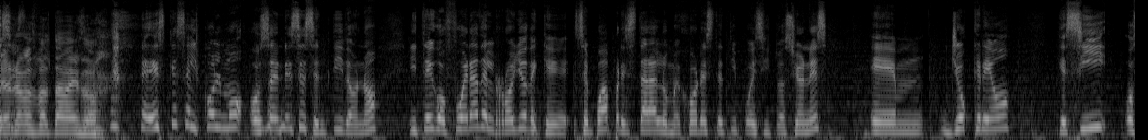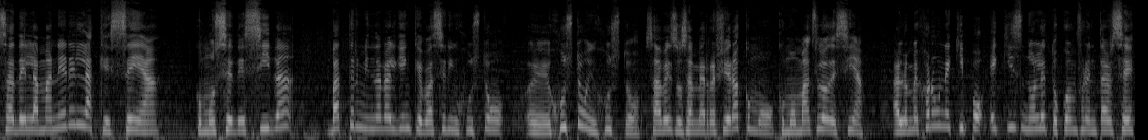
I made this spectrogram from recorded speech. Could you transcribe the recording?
ya no más faltaba eso. Es que es el colmo, o sea, en ese sentido, ¿no? Y te digo, fuera del rollo de que se pueda prestar a lo mejor este tipo de situaciones, em, yo creo que sí, o sea, de la manera en la que sea, como se decida, va a terminar alguien que va a ser injusto, eh, justo o injusto, ¿sabes? O sea, me refiero a como, como Max lo decía. A lo mejor a un equipo X no le tocó enfrentarse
